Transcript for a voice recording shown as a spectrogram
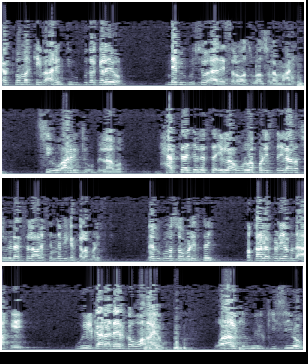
Cutba markiiba arrintii uu gudagalayoo nebiguu soo aaday salawatullahi wasalaamu calayh si uu arrintii u bilaabo. Xataa jalasa ilaa uu la fadhiistay ilaa rasuulillahi sal ly sl nabiga kala fadhiistay. Nebigu la soo fadhiistay fa qaala wuxu uhi yabna akhii wiilkaan adeerka u ahaayo. Walaalkii wiilkiisiiyow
